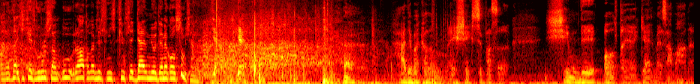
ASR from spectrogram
Arada iki kez vurursam bu rahat olabilirsiniz kimse gelmiyor demek olsun mu Şener Bey? Gel, gel. Hadi bakalım eşek sıpası. Şimdi oltaya gelme zamanı.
